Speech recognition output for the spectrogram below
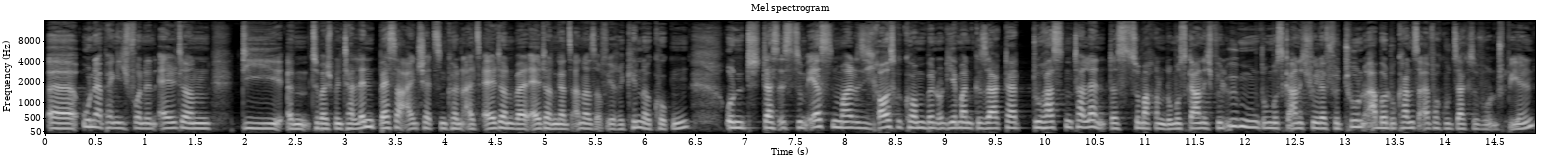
äh, unabhängig von den Eltern, die ähm, zum Beispiel Talent besser einschätzen können als Eltern, weil Eltern ganz anders auf ihre Kinder gucken. Und das ist zum ersten Mal, dass ich rausgekommen bin und jemand gesagt hat, du hast ein Talent, das zu machen. Du musst gar nicht viel üben, du musst gar nicht viel dafür tun, aber du kannst einfach gut Saxophon spielen.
